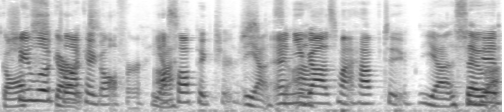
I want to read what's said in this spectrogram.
golf she looked skirt. like a golfer. Yeah. I saw pictures. Yeah, so and you I- guys might have too. Yeah. She So did. uh,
